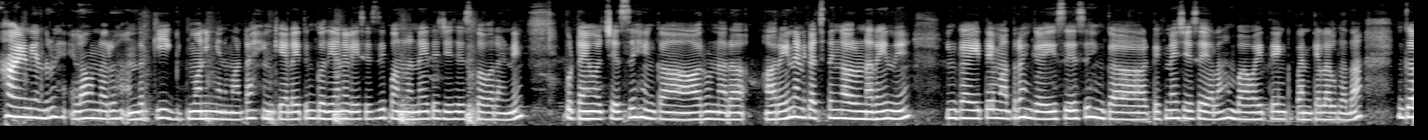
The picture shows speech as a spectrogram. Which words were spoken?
హాయ్ అండి అందరూ ఎలా ఉన్నారు? అందరికీ గుడ్ మార్నింగ్ అనమాట ఇంకెలా అయితే ఇంకొద్దిగానే లేసేసి పనులన్నీ అయితే చేసేసుకోవాలండి. ఇప్పుడు టైం వచ్చేసి ఇంకా ఆరున్నర ఆరైందండి ఖచ్చితంగా ఆరున్నర అయింది. ఇంకా అయితే మాత్రం ఇంకా వేసేసి ఇంకా టిఫిన్ చేసేయాలా? బావ అయితే ఇంకా పనికి వెళ్ళాలి కదా. ఇంకా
